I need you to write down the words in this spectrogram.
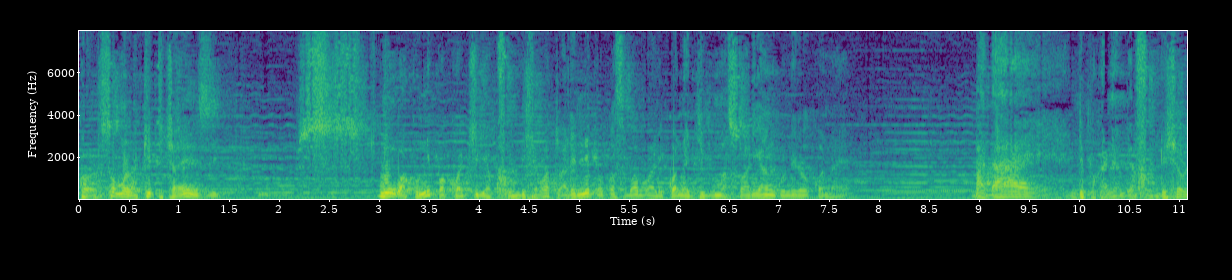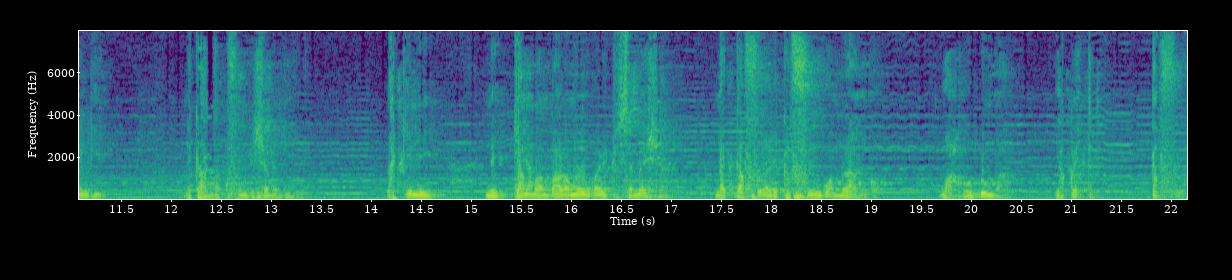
kwa somo la kitu cha enzi Mungu akunipa kwa ajili ya kufundisha watu, alinipa kwa sababu alikuwa najibu maswali yangu niliyokuwa naye. Baadaye ndipo kaniambia fundisha wengine, nikaanza kufundisha wengine, lakini ni jambo ambalo Mungu alitusemesha na ghafla likafungua mlango wa huduma ya kwetu. Ghafla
